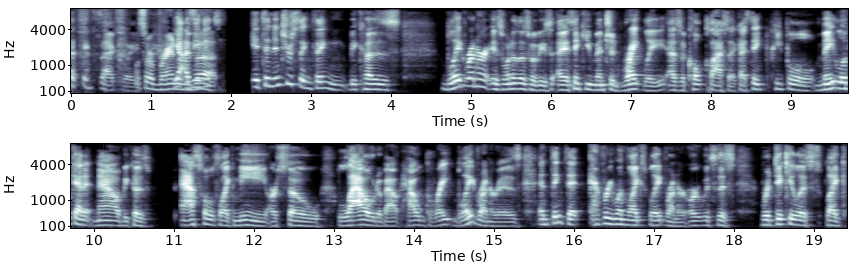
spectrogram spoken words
exactly. what sort of branding yeah, I is mean, it's it's an interesting thing because Blade Runner is one of those movies. I think you mentioned rightly as a cult classic. I think people may look at it now because assholes like me are so loud about how great Blade Runner is and think that everyone likes Blade Runner or it was this ridiculous like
